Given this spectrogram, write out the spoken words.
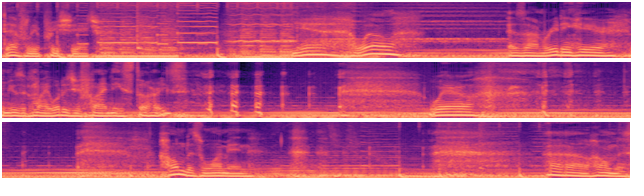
Definitely appreciate you. Yeah, well, as I'm reading here, Music Mike, what did you find these stories? well, homeless woman. Oh, homeless.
